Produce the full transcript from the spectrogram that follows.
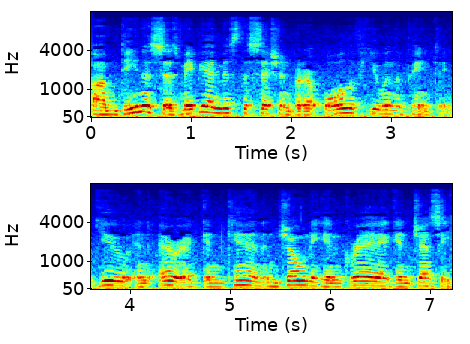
uh, um, Dina says, maybe I missed the session, but are all of you in the painting? You and Eric and Ken and Joni and Greg and Jesse,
